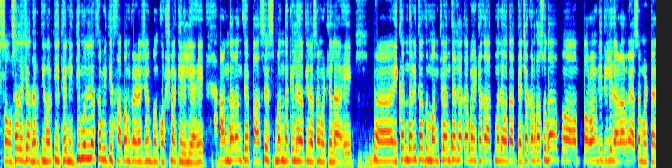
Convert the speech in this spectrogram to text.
संसदेच्या धर्तीवरती इथे नीतिमूल्य समिती स्थापन करण्याची घोषणा केलेली आहे. आमदारांचे पासेस बंद केले जातील असं म्हटलेलं आहे. एकंदरीतच मंत्र्यांच्या ज्या काय बैठका आतमध्ये होतात त्याच्याकरता सुद्धा परवानगी दिली जाणार नाही असं म्हणतात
